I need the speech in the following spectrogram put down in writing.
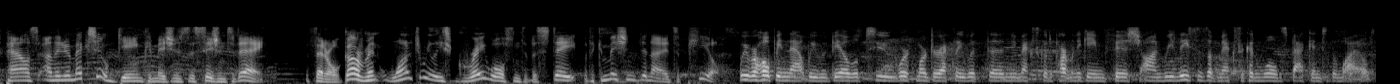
pounced on the New Mexico Game Commission's decision today. The federal government wanted to release gray wolves into the state, but the commission denied its appeal. We were hoping that we would be able to work more directly with the New Mexico Department of Game and Fish on releases of Mexican wolves back into the wild.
